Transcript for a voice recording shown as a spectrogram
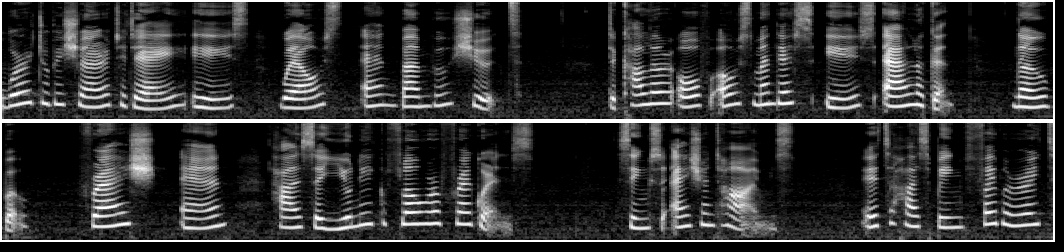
word to be shared today is wells and bamboo shoot. The color of osmanthus is elegant, noble, fresh, and has a unique floral fragrance. Since ancient times, it has been favored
